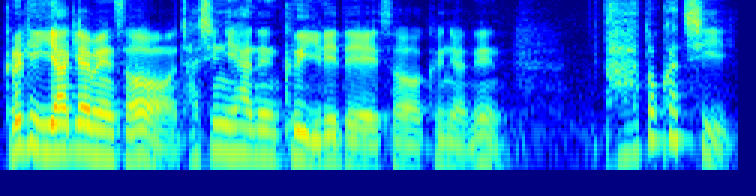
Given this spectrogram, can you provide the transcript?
그렇게 이야기하면서 자신이 하는 그 일에 대해서 그녀는 다 똑같이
